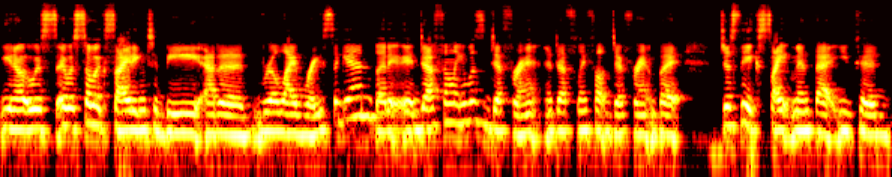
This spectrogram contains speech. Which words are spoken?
You know, it was it was so exciting to be at a real live race again, but it, it definitely was different. It definitely felt different, but just the excitement that you could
